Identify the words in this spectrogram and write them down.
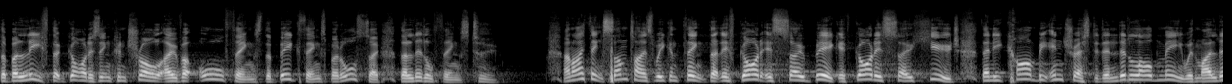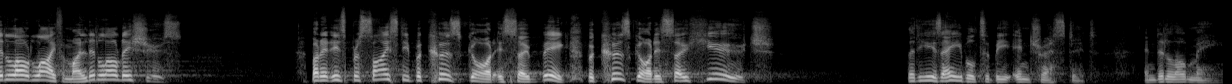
the belief that God is in control over all things, the big things, but also the little things too. And I think sometimes we can think that if God is so big, if God is so huge, then he can't be interested in little old me with my little old life and my little old issues. But it is precisely because God is so big, because God is so huge, that he is able to be interested in little old me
